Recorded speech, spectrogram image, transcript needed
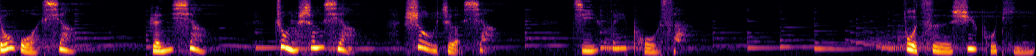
有我相、人相、众生相、寿者相，即非菩萨。复次，须菩提，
